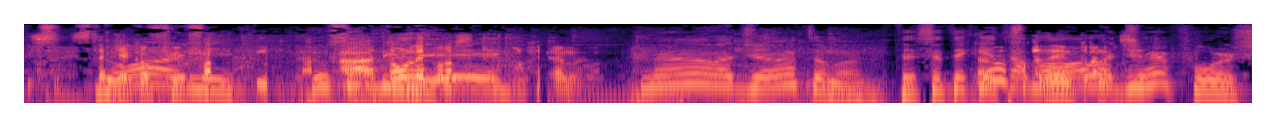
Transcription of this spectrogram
Você Dorme, quer que eu fique não sabe ah, então ler. Não, não adianta, mano. Você tem que entrar numa aula de reforço.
